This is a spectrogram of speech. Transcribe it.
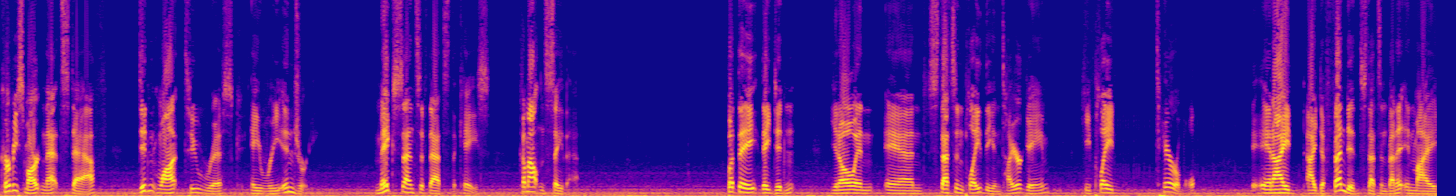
Kirby Smart and that staff didn't want to risk a re injury. Makes sense if that's the case. Come out and say that. But they, they didn't, you know, and and Stetson played the entire game. He played terrible. And I I defended Stetson Bennett in my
